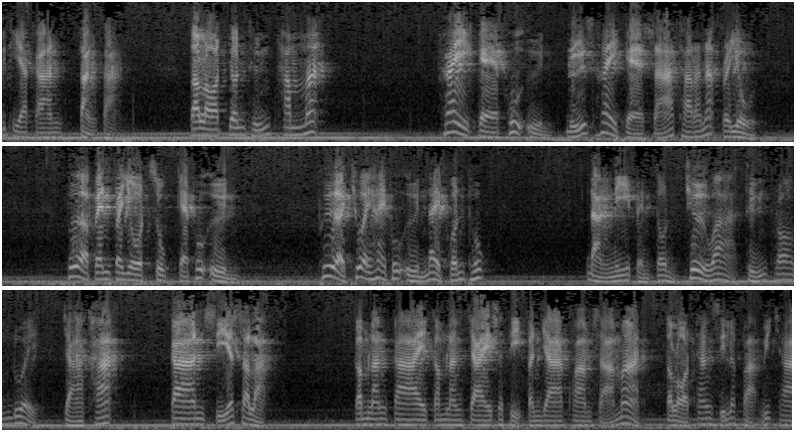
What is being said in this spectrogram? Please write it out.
วิทยาการต่างๆ ตลอดจนถึงธรรมะ ให้แก่ผู้อื่น หรือให้แก่สาธารณประโยชน์ เพื่อเป็นประโยชน์สุขแก่ผู้อื่น เพื่อช่วยให้ผู้อื่นได้พ้นทุกข์ดังนี้เป็นต้นชื่อว่าถึงพร้อมด้วย จาคะ การเสียสละกำลังกายกำลังใจสติปัญญาความสามารถตลอดทั้งศิลปะวิชา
